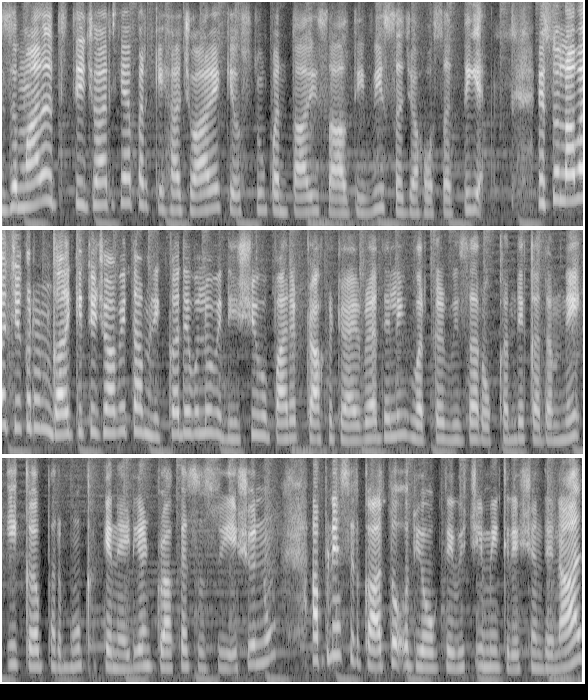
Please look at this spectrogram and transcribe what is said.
ਜ਼ਮਾਨਤ ਦਿੱਤੀ ਜਾ ਰਹੀ ਹੈ, ਪਰ ਕਿਹਾ ਜਾ ਰਿਹਾ ਹੈ ਕਿ ਉਸ ਨੂੰ 45 ਸਾਲ ਦੀ ਵੀ ਸਜ਼ਾ ਹੋ ਸਕਦੀ ਹੈ। ਇਸ ਤੋਂ ਇਲਾਵਾ ਜੇਕਰ ਹੁਣ ਗੱਲ ਕੀਤੀ ਜਾਵੇ ਤਾਂ ਅਮਰੀਕਾ ਦੇ ਵੱਲੋਂ ਵਿਦੇਸ਼ੀ ਵਪਾਰਕ ਟਰੱਕ ਡਰਾਈਵਰਾਂ ਦੇ ਲਈ ਵਰਕਰ ਵੀਜ਼ਾ ਰੋਕਣ ਦੇ ਕਦਮ ਨੇ ਇੱਕ ਪ੍ਰਮੁੱਖ ਕੈਨੇਡੀਅਨ ਟਰੱਕ ਐਸੋਸੀਏਸ਼ਨ ਨੂੰ ਆਪਣੇ ਸਰਕਾਰ ਤੋਂ ਉਦਯੋਗ ਦੇ ਵਿੱਚ ਇਮੀਗ੍ਰੇਸ਼ਨ ਦੇ ਨਾਲ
